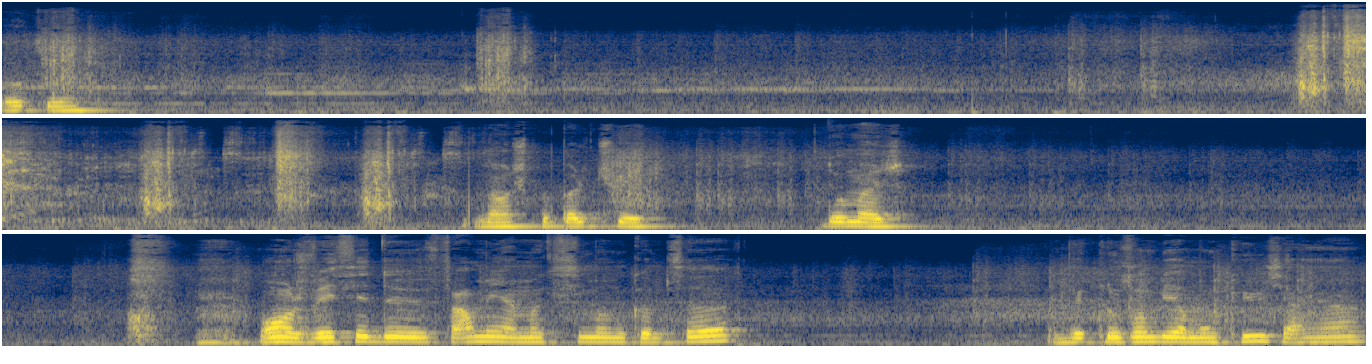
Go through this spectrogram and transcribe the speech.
Ok. Non, je peux pas le tuer. Dommage. Bon, je vais essayer de farmer un maximum comme ça. Avec le zombie à mon cul, c'est rien.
